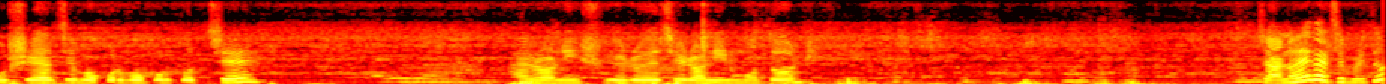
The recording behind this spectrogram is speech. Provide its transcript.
বসে আছে বকর বকর করছে। আর রনি শুয়ে রয়েছে রনির মতন। চান হয়ে গেছে প্রীতু?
